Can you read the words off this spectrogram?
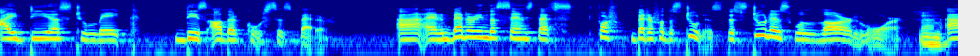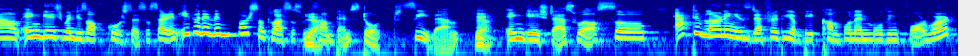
ideas to make these other courses better, uh, and better in the sense that for better for the students. The students will learn more. Mm-hmm. Um, engagement is of course necessary, and even in in-person classes, we yeah. sometimes don't see them yeah. engaged as well. So active learning is definitely a big component moving forward.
